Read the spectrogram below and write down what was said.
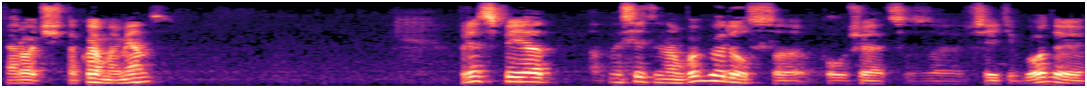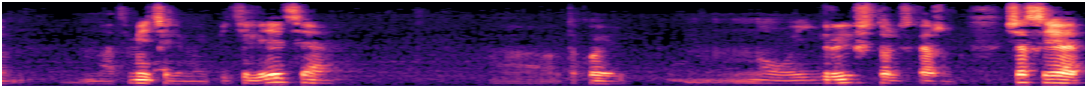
Короче, такой момент. В принципе, я относительно выговорился, получается, за все эти годы. Отметили мы пятилетие такой, ну, игры, что ли, скажем. Сейчас я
